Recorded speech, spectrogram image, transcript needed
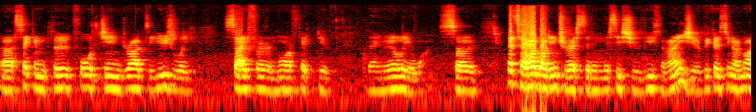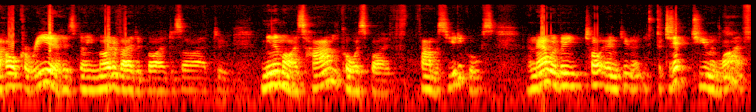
Uh, second, third, fourth gen drugs are usually safer and more effective than earlier ones. So that's how I got interested in this issue of euthanasia because you know my whole career has been motivated by a desire to minimise harm caused by pharmaceuticals, and now we're being told and you know protect human life.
